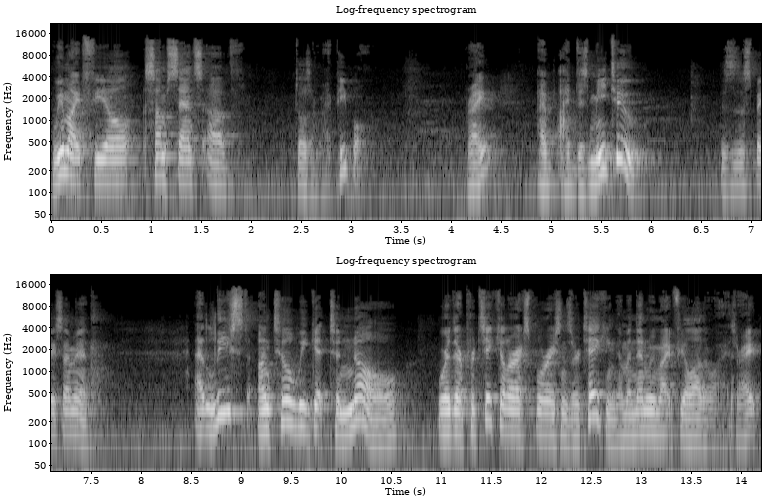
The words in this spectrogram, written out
we might feel some sense of, those are my people, right? I, I, this, me too. This is the space I'm in. At least until we get to know where their particular explorations are taking them, and then we might feel otherwise, right?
